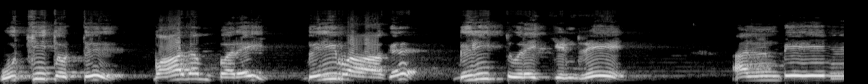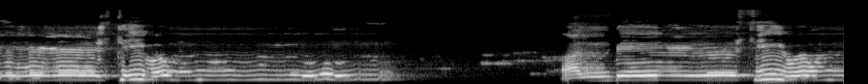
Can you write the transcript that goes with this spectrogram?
உச்சி தொட்டு பாதம் வரை விரிவாக விரித்துரைக்கின்றேன். அன்பே சிவம். அன்பே சிவம்.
